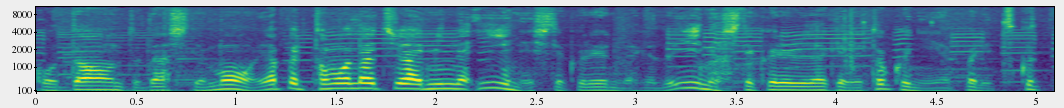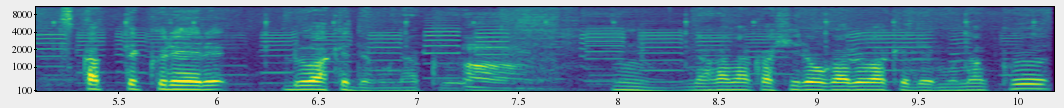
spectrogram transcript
こうドーンと出してもやっぱり友達はみんな「いいね」してくれるんだけど「いいね」してくれるだけで特にやっぱりつく使ってくれるわけでもなく、うん、なかなか広がるわけでもなく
